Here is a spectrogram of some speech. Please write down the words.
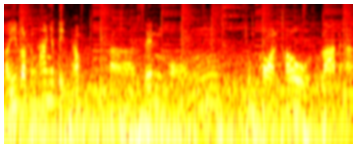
ตอนนี้รถค่อนข้างจะติดครับอ่าเส้นของชุมพรเข้าสุราษฎร์นะฮะ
